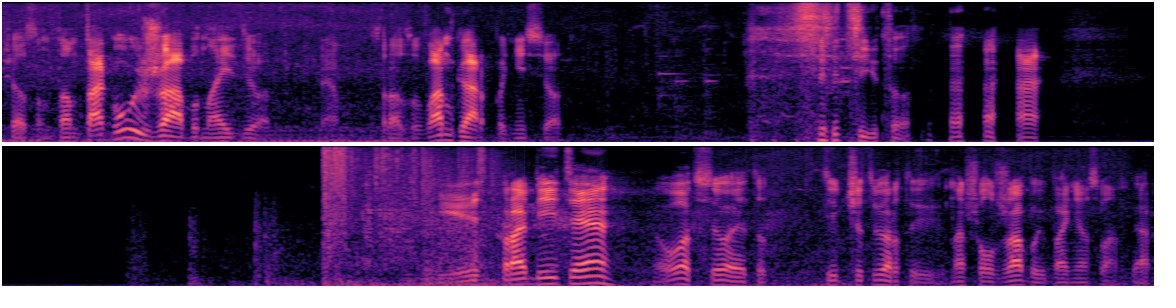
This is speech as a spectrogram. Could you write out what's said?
Сейчас он там такую жабу найдет. Прям сразу в ангар понесет. Сидит он. Есть пробитие. Вот все, этот тип четвертый нашел жабу и понес в ангар.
